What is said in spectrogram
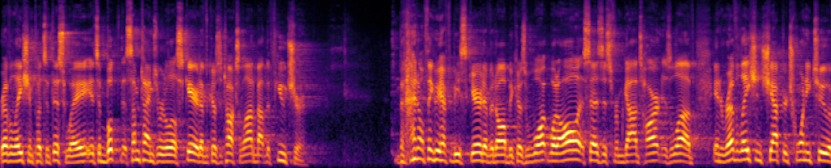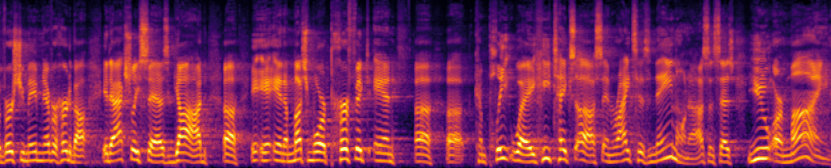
Revelation puts it this way it's a book that sometimes we're a little scared of because it talks a lot about the future. But I don't think we have to be scared of it all because what, what all it says is from God's heart is love. In Revelation chapter 22, a verse you may have never heard about, it actually says God, uh, in, in, a much more perfect and uh, uh, complete way, He takes us and writes His name on us and says, You are mine.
